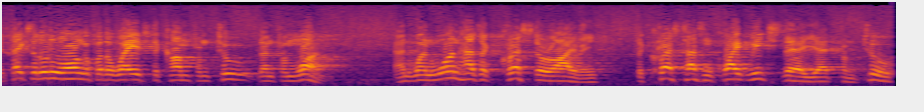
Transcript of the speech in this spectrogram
it takes a little longer for the waves to come from two than from one. And when one has a crest arriving, the crest hasn't quite reached there yet from two.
